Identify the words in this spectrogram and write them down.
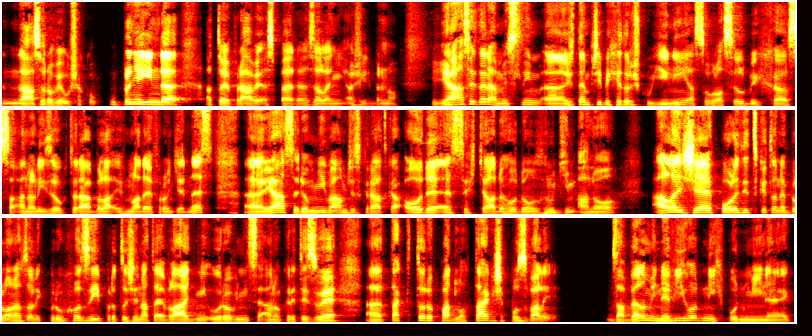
názorově už jako úplně jinde a to je právě SPD, Zelení a Žít Brno. Já si teda myslím, eh, že ten příběh je trošku jiný a souhlasil bych eh, s analýzou, která byla i v Mladé frontě dnes. Já se domnívám, že zkrátka ODS se chtěla dohodnout s hnutím ANO, ale že politicky to nebylo natolik průchozí, protože na té vládní úrovni se ano kritizuje, eh, tak to dopadlo tak, že pozvali za velmi nevýhodných podmínek,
